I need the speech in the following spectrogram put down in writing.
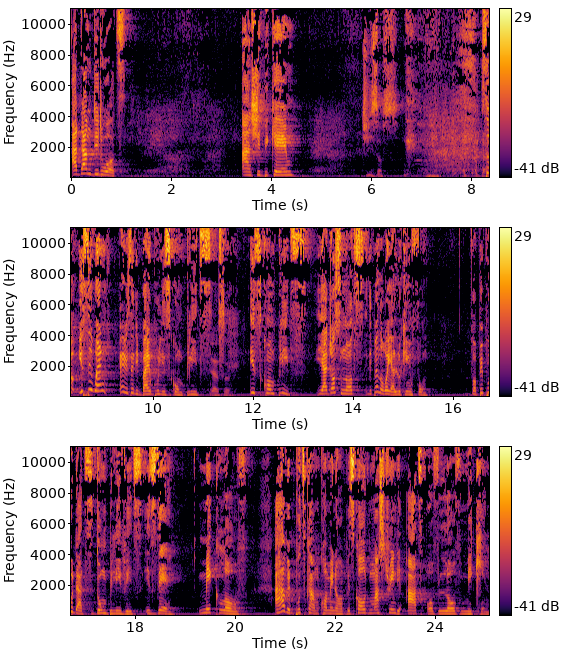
Adam did what? And she became. Jesus. So you see, when, when you say the Bible is complete, Yes, sir. it's complete. You are just not, it depends on what you're looking for. For people that don't believe it, it's there. Make love. I have a boot camp coming up. It's called Mastering the Art of Love Making.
